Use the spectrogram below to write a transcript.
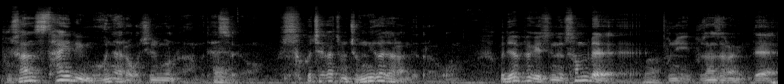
부산 스타일이 뭐냐라고 질문을 한번 했어요. 그 제가 좀 정리가 잘 안 되더라고. 근데 옆에 계시는 선배 분이 부산 사람인데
